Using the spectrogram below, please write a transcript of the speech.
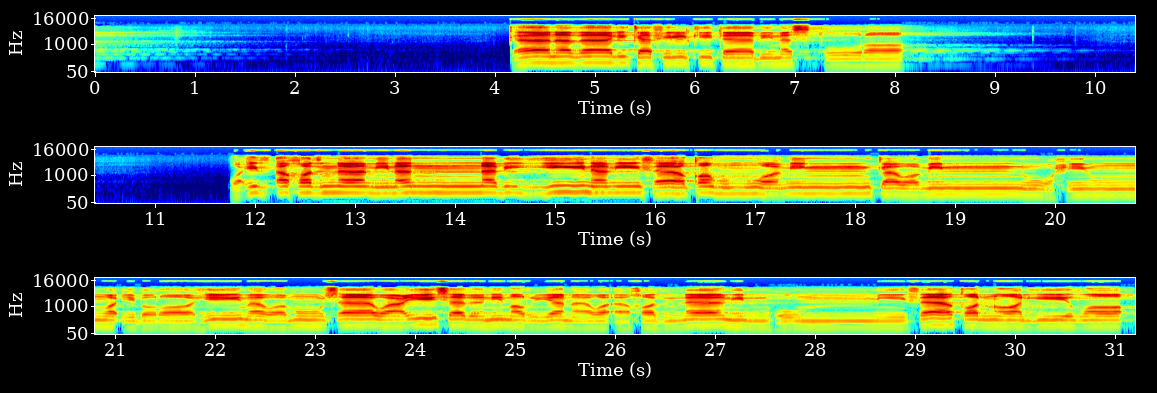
كان ذلك في الكتاب مستورا. وإذ أخذنا من النبيين ميثاقهم ومنك ومن نوح وإبراهيم وموسى وعيسى ابن مريم وأخذنا منهم ميثاقا غليظا.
